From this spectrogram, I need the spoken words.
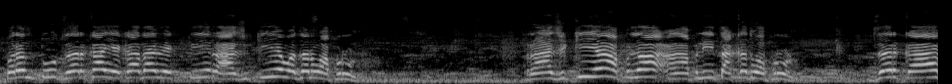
परंतु जर का एखादा व्यक्ती राजकीय वजन वापरून राजकीय आपला आपली ताकद वापरून जर का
